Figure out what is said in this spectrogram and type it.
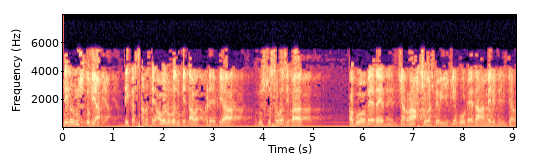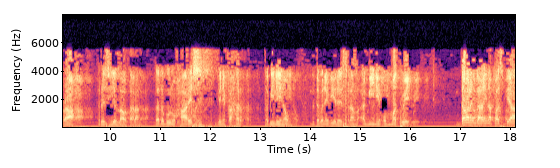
دین روس کو بیا دې کسانو ته اول ورځو کې دعوت کړي بیا روس سره ورځې بعد ابو عبیده ابن جراح چې ورته ویل کې ابو عبیده عامر ابن جراح رضی الله تعالی عنہ دا د بنو حارث بن فخر قبیله نو د تبع نبی علیہ السلام امین امت وی دا رنګ دا نه پس بیا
